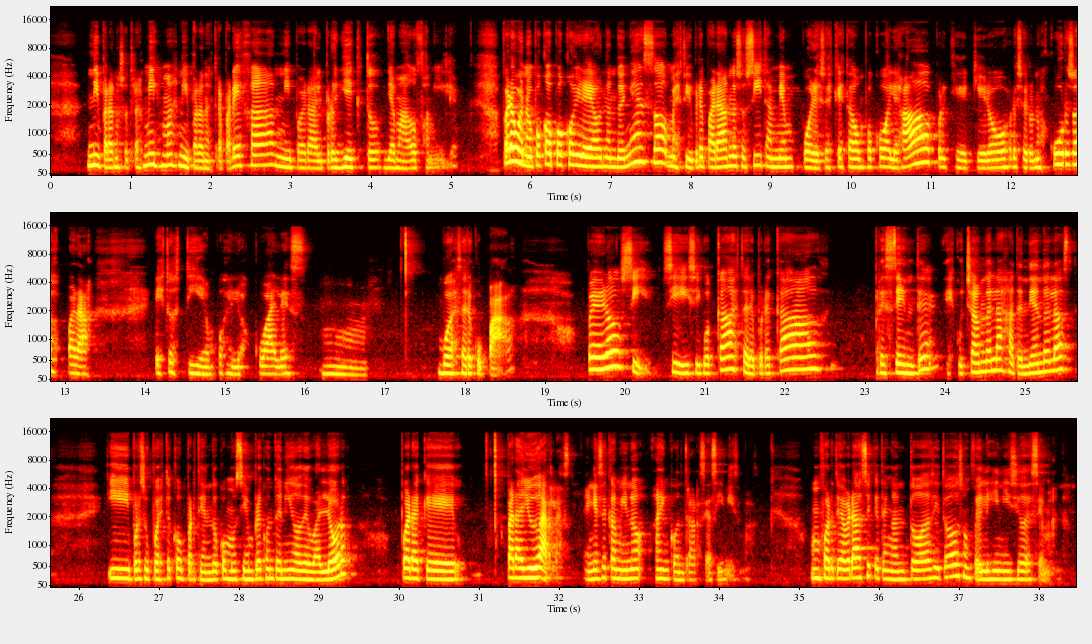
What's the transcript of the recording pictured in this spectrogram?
ni para nosotras mismas, ni para nuestra pareja, ni para el proyecto llamado familia. Pero bueno, poco a poco iré ahondando en eso, me estoy preparando, eso sí, también por eso es que he estado un poco alejada, porque quiero ofrecer unos cursos para estos tiempos en los cuales mm, voy a estar ocupada. Pero sí, sí, sigo acá, estaré por acá, presente, escuchándolas, atendiéndolas y por supuesto compartiendo como siempre contenido de valor para que para ayudarlas en ese camino a encontrarse a sí mismas. Un fuerte abrazo y que tengan todas y todos un feliz inicio de semana.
